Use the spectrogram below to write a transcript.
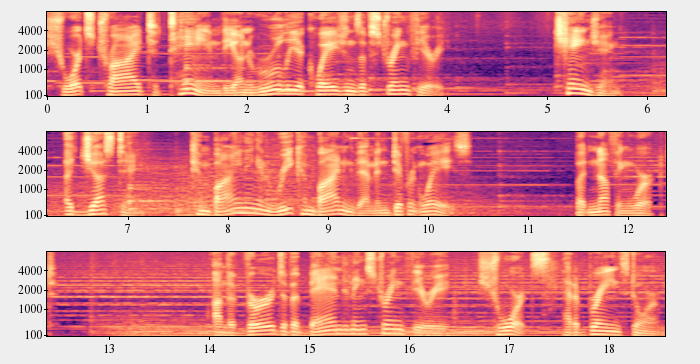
Schwarz tried to tame the unruly equations of string theory, changing, adjusting, combining and recombining them in different ways but nothing worked. On the verge of abandoning string theory, Schwarz had a brainstorm.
